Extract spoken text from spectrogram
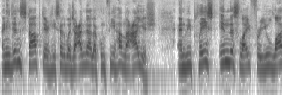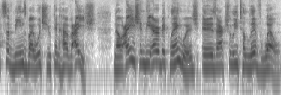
And He didn't stop there. He said, وَجَعَلْنَا لَكُمْ فِيهَا مَعَايِشْ And we placed in this life for you lots of means by which you can have aish. Now, aish in the Arabic language is actually to live well.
